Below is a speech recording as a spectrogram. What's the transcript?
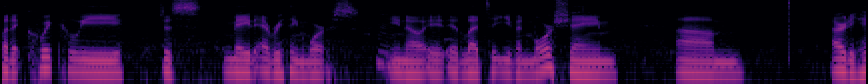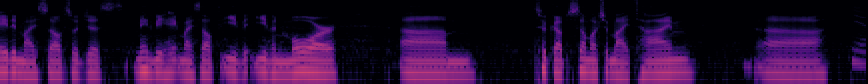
but it quickly just made everything worse. Hmm. You know, it, it led to even more shame. Um, I already hated myself, so it just made me hate myself even even more. Um, took up so much of my time. Uh, Yeah.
